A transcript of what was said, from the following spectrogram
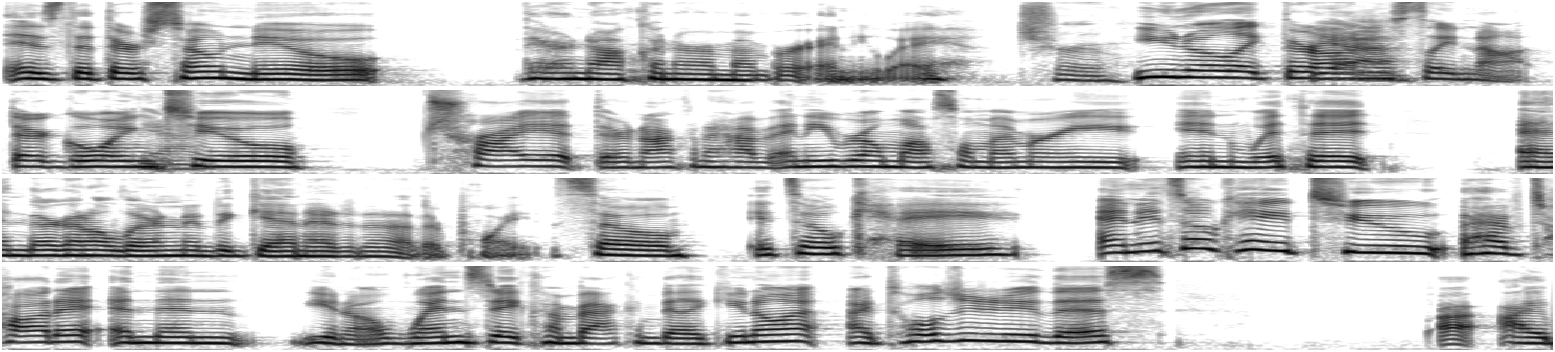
is that they're so new, they're not going to remember anyway. True. You know, like they're Yeah. honestly not. They're going to try it. They're not going to have any real muscle memory in with it. And they're going to learn it again at another point. So it's okay. And it's okay to have taught it and then, you know, Wednesday come back and be like, you know what? I told you to do this. I, I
